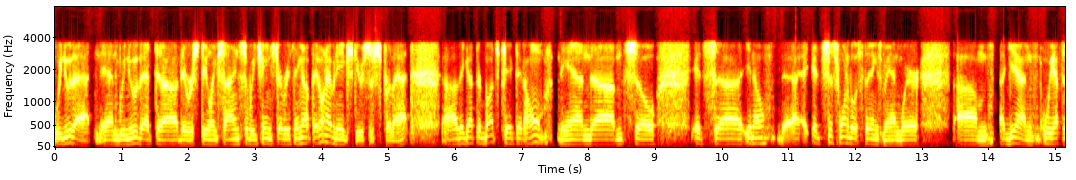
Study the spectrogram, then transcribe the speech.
we knew that, and we knew that uh, they were stealing signs, so we changed everything up. They don't have any excuses for that. Uh, they got their butts kicked at home, and um, so it's uh, you know it's just one of those things, man. Where um, again we have to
